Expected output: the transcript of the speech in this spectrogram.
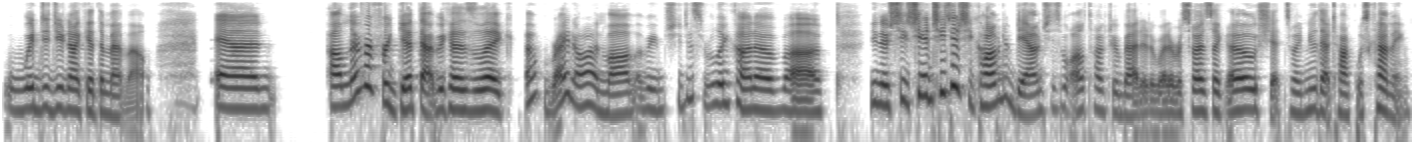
when did you not get the memo? And I'll never forget that because, like, oh, right on, mom. I mean, she just really kind of, uh, you know, she she and she did. She calmed him down. She's well, I'll talk to her about it or whatever. So I was like, oh shit. So I knew that talk was coming.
